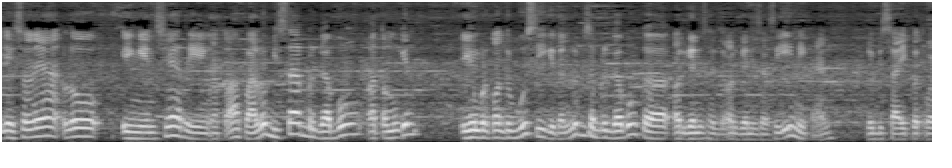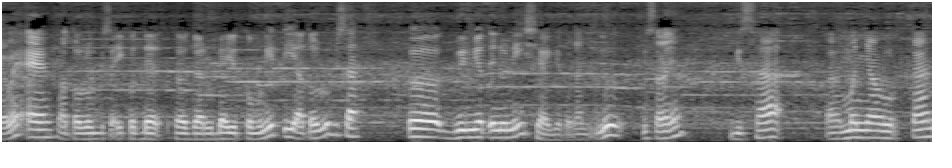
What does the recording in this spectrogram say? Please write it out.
ya misalnya lu ingin sharing atau apa lu bisa bergabung atau mungkin ingin berkontribusi gitu. Lu bisa bergabung ke organisasi-organisasi ini kan. Lu bisa ikut WWF atau lu bisa ikut ke Garuda Youth Community atau lu bisa ke Green Youth Indonesia gitu kan. Lu misalnya bisa eh, menyalurkan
